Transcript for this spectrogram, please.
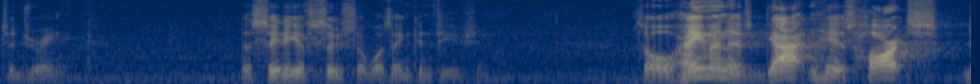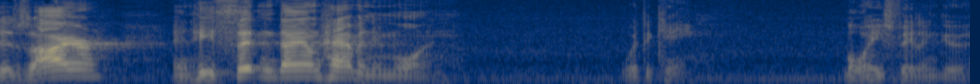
to drink, the city of Susa was in confusion. So Haman has gotten his heart's desire, and he's sitting down having him one with the king. Boy, he's feeling good.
